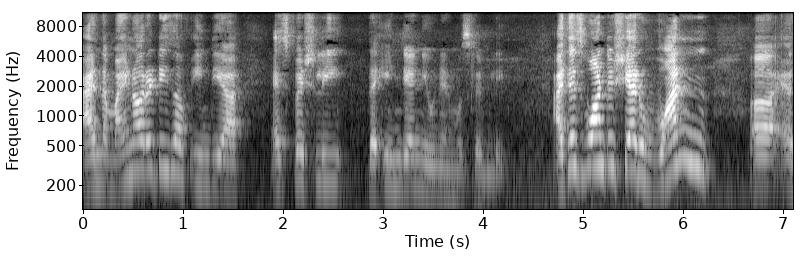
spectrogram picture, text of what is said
and the minorities of India, especially the Indian Union Muslim League. I just want to share one uh,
